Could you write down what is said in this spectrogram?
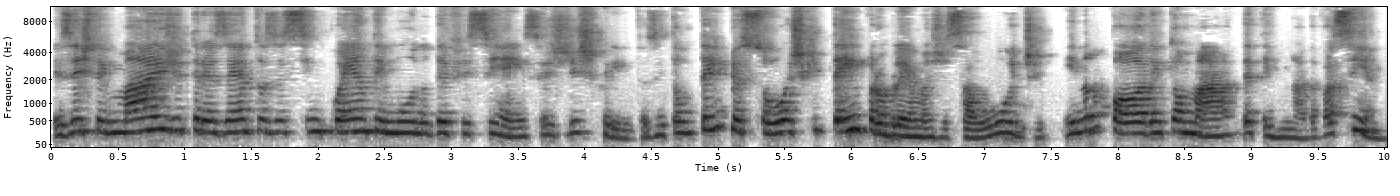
Existem mais de 350 imunodeficiências descritas. Então, tem pessoas que têm problemas de saúde e não podem tomar determinada vacina.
